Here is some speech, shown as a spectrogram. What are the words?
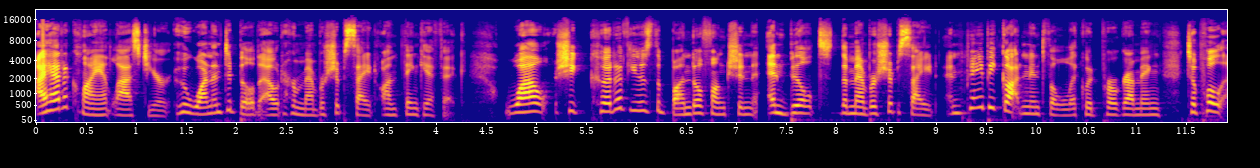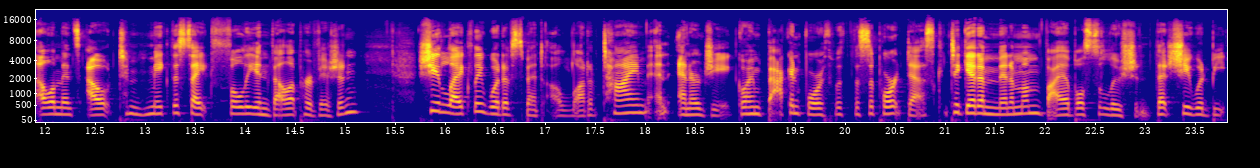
I had a client last year who wanted to build out her membership site on Thinkific. While she could have used the bundle function and built the membership site and maybe gotten into the liquid programming to pull elements out to make the site fully envelop her vision, she likely would have spent a lot of time and energy going back and forth with the support desk to get a minimum viable solution that she would be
